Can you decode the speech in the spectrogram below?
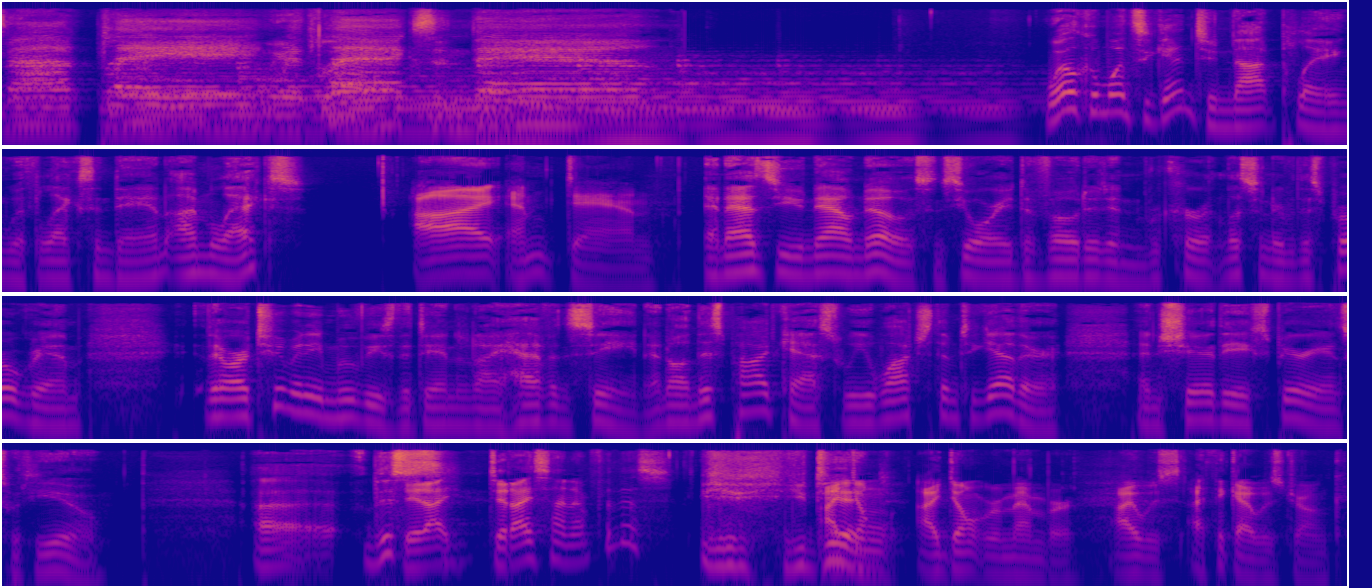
It's not playing with Lex and Dan. Welcome once again to Not Playing with Lex and Dan. I'm Lex. I am Dan. And as you now know, since you are a devoted and recurrent listener of this program, there are too many movies that Dan and I haven't seen. And on this podcast, we watch them together and share the experience with you. Uh, this Did I did I sign up for this? You, you did. I don't I don't remember. I was I think I was drunk.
